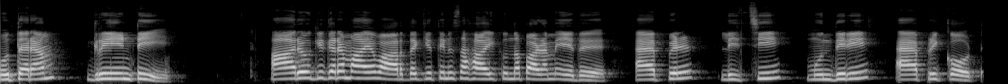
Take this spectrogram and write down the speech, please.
ഉത്തരം ഗ്രീൻ ടീ. ആരോഗ്യകരമായ വാർദ്ധക്യത്തിന് സഹായിക്കുന്ന പഴം ഏത്? ആപ്പിൾ ലിച്ചി മുന്തിരി ആപ്രിക്കോട്ട്.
